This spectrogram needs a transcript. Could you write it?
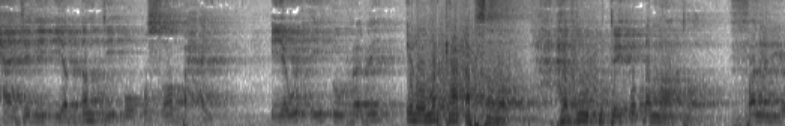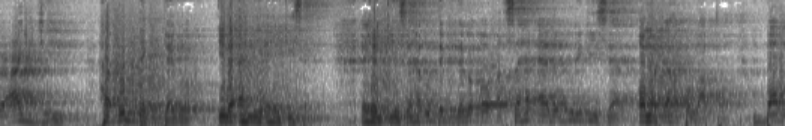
xaajadii iyo dantii uu u soo baxay iyo wixii uu rabay inuu markaa qabsado. Hadduu gutay u dhammaato falyucajil ha u degdego ilaa ahlihi ehelkiisa. Ehelkiisa ha u degdego oo dhaqsa ha aado gurigiisa oo markaa ha ku laabto. Baabu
